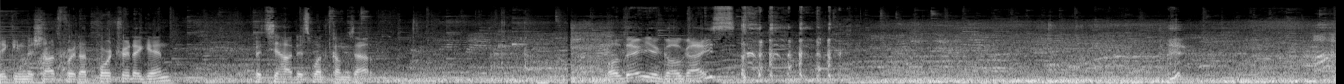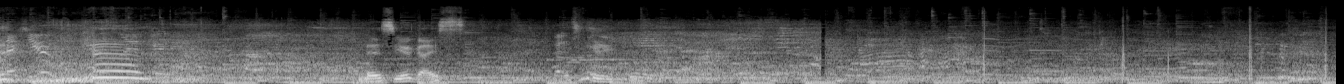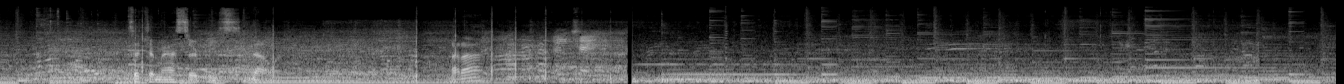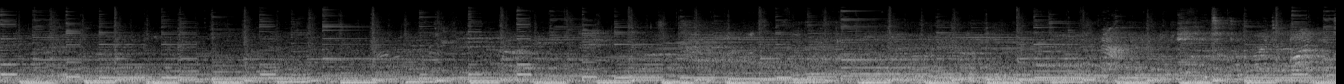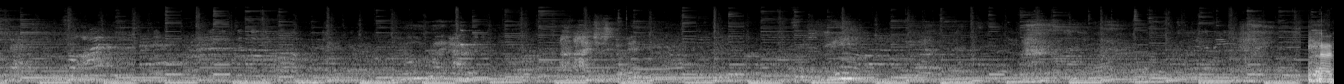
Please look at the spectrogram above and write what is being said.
Taking the shot for that portrait again. Let's see how this one comes out. Well, there you go, guys. Oh, there's you. There's you guys. That's really cool. Such a masterpiece, that one. Tara.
